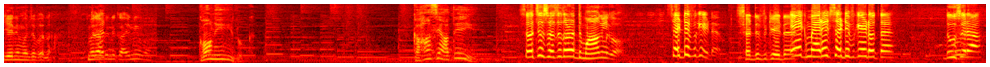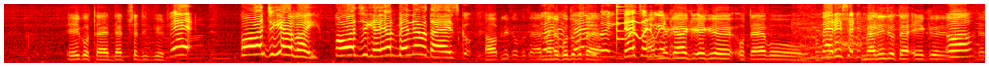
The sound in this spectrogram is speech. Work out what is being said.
ये नहीं मुझे पता। मेरा अभी निकाह ही नहीं हुआ। कौन है ये लोग? कहाँ से आते हैं सोचो सोचो थोड़ा दिमाग लगाओ। सर्टिफिकेट है। सर्टिफिकेट है। एक मैरिज सर्टिफिकेट होता है दूसरा। एक होता है डेथ सर्टिफिकेट पहुँच गया भाई पहुँच गया। यार मैंने बताया इसको। आपने कब बताया? मैंने खुद बताया very, death आपने कहा कि एक होता है वो मैरिज सर्टिफिकेट मैरिज होता है एक हाँ,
